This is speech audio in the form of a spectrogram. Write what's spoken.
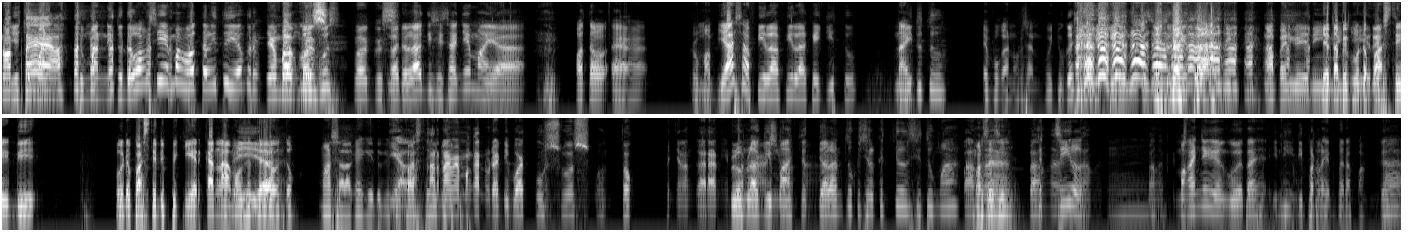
Iya Notel. cuman cuman itu doang sih emang hotel itu ya ber- yang bagus. Bagus. Nggak ada lagi sisanya mah ya hotel eh rumah biasa villa-villa kayak gitu. Nah itu tuh eh bukan urusan gue juga sih mikirin ke situ-situ anjing. Ngapain gue jadi Ya tapi udah mikirin? pasti di udah pasti dipikirkan lah maksudnya Iya. untuk masalah kayak gitu-gitu Iyalah, pasti. karena gitu. memang kan udah dibuat khusus untuk penyelenggaraan belum lagi macet jalan tuh kecil-kecil situ mah. Banget, Masa sih? Banget, Kecil. Banget, Hmm. banget kecil. Makanya yang gue tanya ini diperlebar apa enggak?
